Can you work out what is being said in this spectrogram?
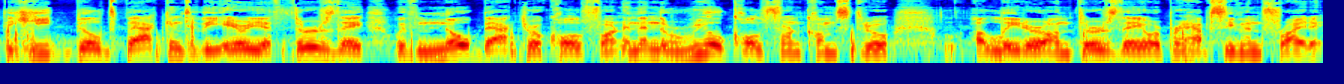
the heat builds back into the area Thursday with no backdoor cold front, and then the real cold front comes through uh, later on Thursday or perhaps even Friday.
